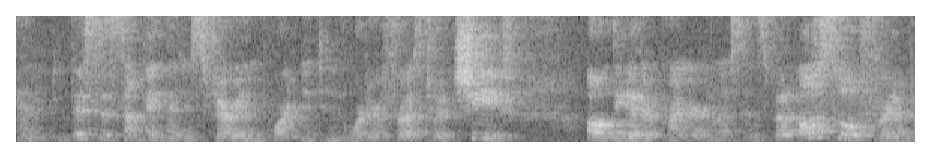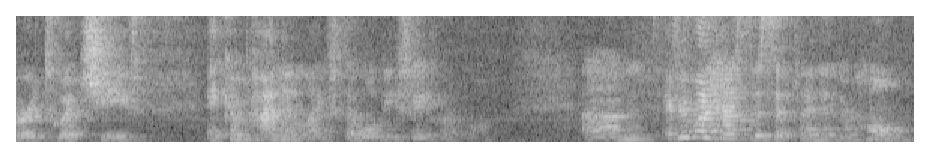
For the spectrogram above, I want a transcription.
And this is something that is very important in order for us to achieve all the other primary lessons, but also for the bird to achieve a companion life that will be favorable. Um, everyone has discipline in their home,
